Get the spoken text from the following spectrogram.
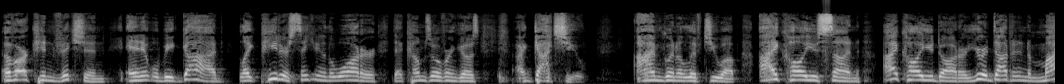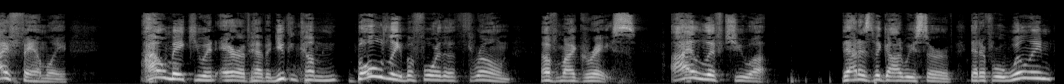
of our conviction, and it will be God, like Peter sinking in the water, that comes over and goes, I got you. I'm going to lift you up. I call you son. I call you daughter. You're adopted into my family. I'll make you an heir of heaven. You can come boldly before the throne of my grace. I lift you up. That is the God we serve. That if we're willing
